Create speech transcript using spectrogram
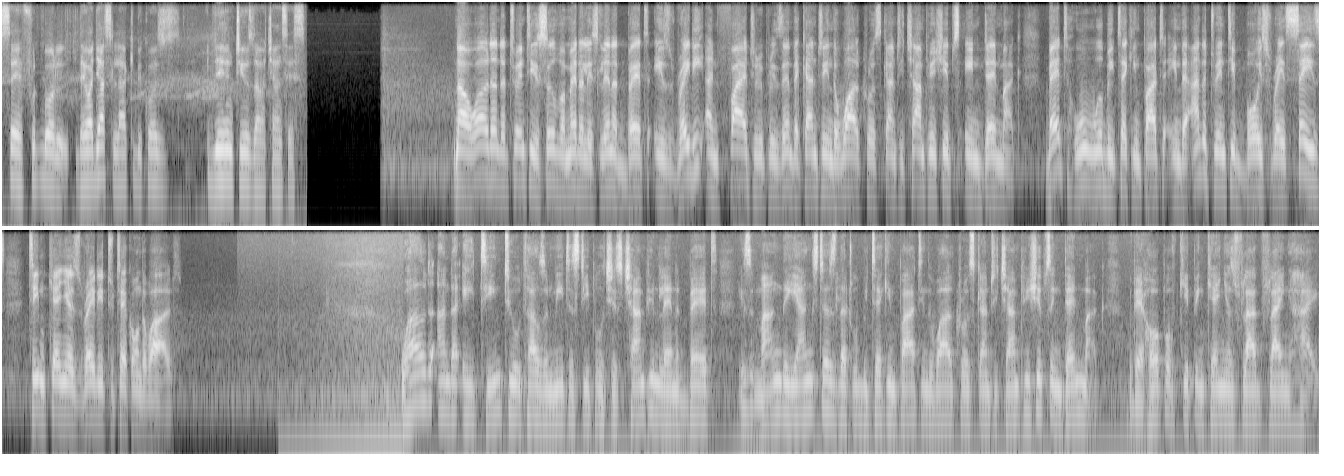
say football, they were just lucky because we didn't use our chances. Now, World Under 20 silver medalist Leonard Bett is ready and fired to represent the country in the World Cross Country Championships in Denmark. Bett, who will be taking part in the Under 20 boys race, says Team Kenya is ready to take on the world. World Under 18 2000 meter steeplechase champion Leonard Bett is among the youngsters that will be taking part in the World Cross Country Championships in Denmark with the hope of keeping Kenya's flag flying high.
